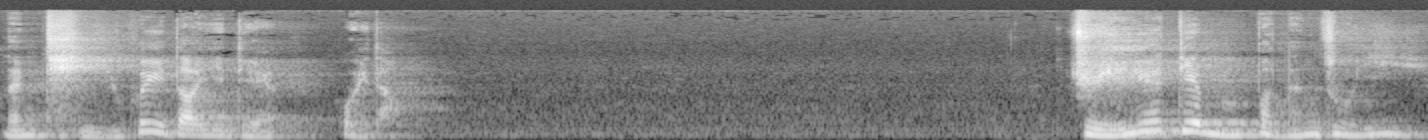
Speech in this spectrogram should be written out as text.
能体会到一点味道。决定不能作意，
